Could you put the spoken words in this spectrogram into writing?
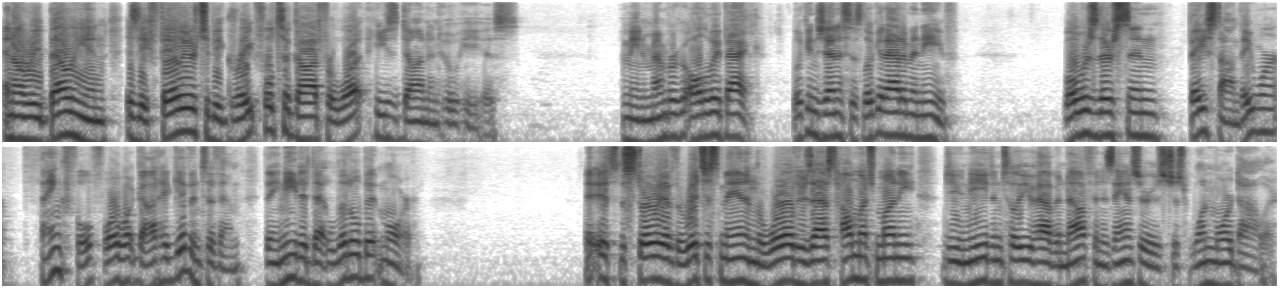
and our rebellion is a failure to be grateful to God for what He's done and who He is. I mean, remember all the way back. Look in Genesis, look at Adam and Eve. What was their sin based on? They weren't thankful for what God had given to them, they needed that little bit more. It's the story of the richest man in the world who's asked, How much money do you need until you have enough? And his answer is just one more dollar.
